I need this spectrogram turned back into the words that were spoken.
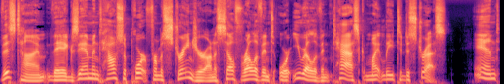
This time, they examined how support from a stranger on a self relevant or irrelevant task might lead to distress, and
